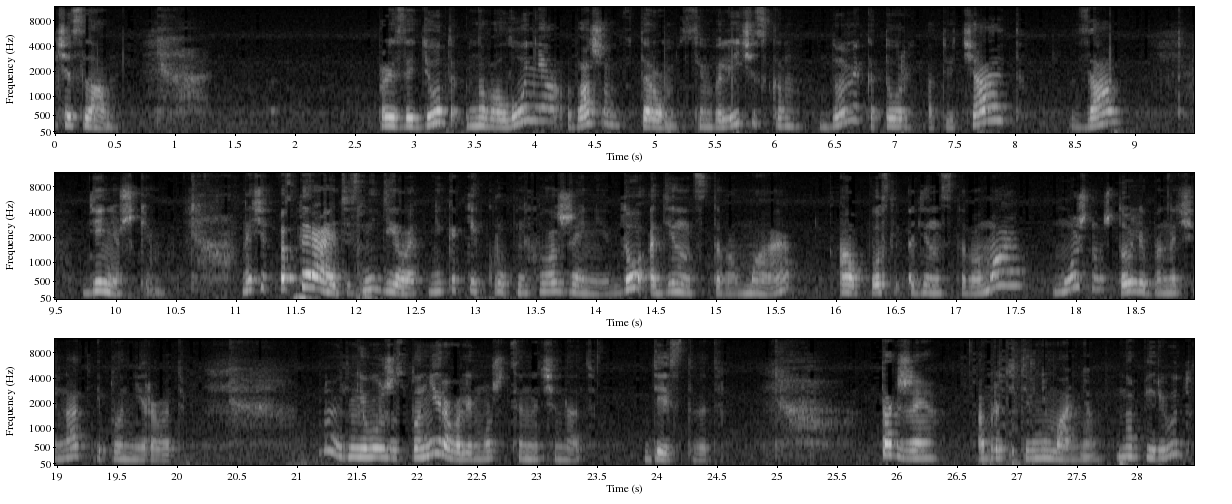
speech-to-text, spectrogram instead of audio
числа произойдет новолуние в вашем втором символическом доме, который отвечает за денежки. Значит, постарайтесь не делать никаких крупных вложений до 11 мая, а после 11 мая можно что-либо начинать и планировать. Ну, вернее, вы уже спланировали, можете начинать действовать. Также обратите внимание на период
